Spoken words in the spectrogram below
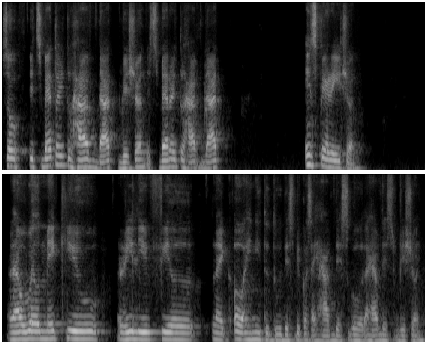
So, it's better to have that vision. It's better to have that inspiration that will make you really feel like, oh, I need to do this because I have this goal. I have this vision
